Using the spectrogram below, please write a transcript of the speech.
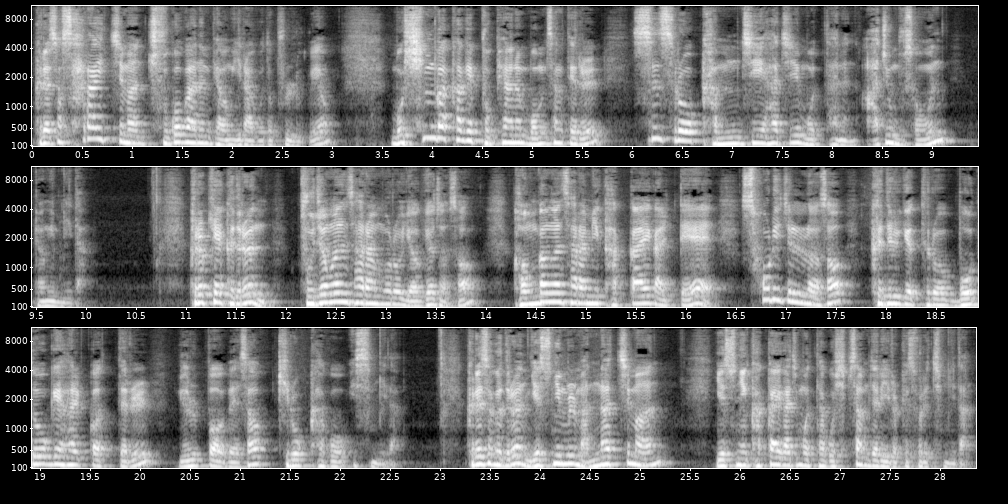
그래서 살아있지만 죽어가는 병이라고도 부르고요. 뭐 심각하게 부패하는 몸 상태를 스스로 감지하지 못하는 아주 무서운 병입니다. 그렇게 그들은 부정한 사람으로 여겨져서 건강한 사람이 가까이 갈 때에 소리 질러서 그들 곁으로 못 오게 할 것들을 율법에서 기록하고 있습니다. 그래서 그들은 예수님을 만났지만 예수님 가까이 가지 못하고 13절에 이렇게 소리칩니다.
